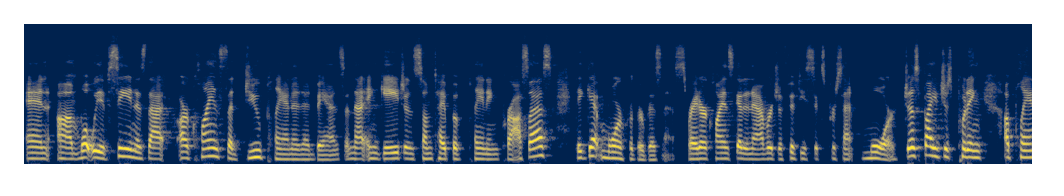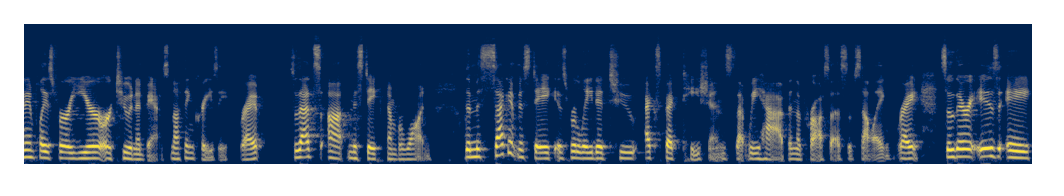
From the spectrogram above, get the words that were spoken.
And um, what we have seen is that our clients that do plan in advance and that engage in some type of planning process, they get more for their business, right? Our clients get an average of 56% more just by just putting a plan in place for a year or two in advance. Nothing crazy, right? So that's uh, mistake number one. The second mistake is related to expectations that we have in the process of selling, right? So there is a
